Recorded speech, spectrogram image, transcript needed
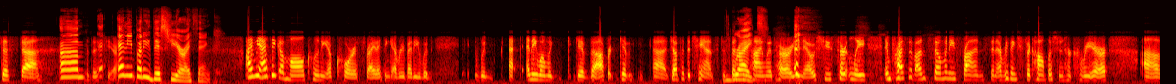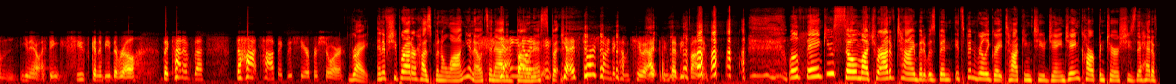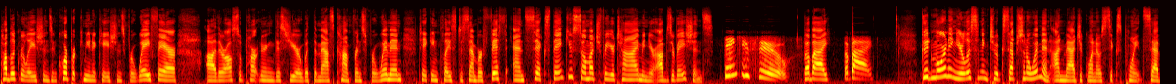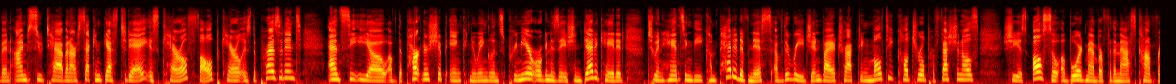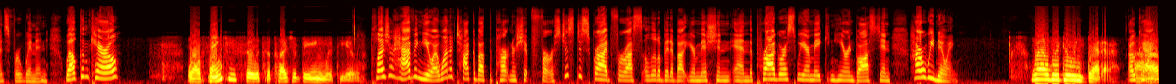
just uh, um, this year? Anybody this year, I think. I mean, I think Amal Clooney, of course, right? I think everybody would would anyone would give the oppor- give uh, jump at the chance to spend Right. some time with her. You know, she's certainly impressive on so many fronts and everything she's accomplished in her career. Um, you know, I think she's going to be the real, the kind of the the hot topic this year for sure. Right. And if she brought her husband along, you know, it's an added yeah, know, bonus. if- but yeah, if George wanted to come too, I think that'd be fine. Well, thank you so much. We're out of time, but it was been it's been really great talking to you, Jane. Jane Carpenter. She's the head of public relations and corporate communications for Wayfair. Uh, they're also partnering this year with the Mass Conference for Women, taking place December fifth and sixth. Thank you so much for your time and your observations. Thank you, Sue. Bye bye. Bye bye. Good morning. You're listening to Exceptional Women on Magic 106.7. I'm Sue Tabb, and our second guest today is Carol Fulp. Carol is the president and CEO of the Partnership Inc., New England's premier organization dedicated to enhancing the competitiveness of the region by attracting multicultural professionals. She is also a board member for the Mass Conference for Women. Welcome, Carol. Well, thank you, Sue. It's a pleasure being with you. Pleasure having you. I want to talk about the partnership first. Just describe for us a little bit about your mission and the progress we are making here in Boston. How are we doing? Well, we're doing better. Okay. Uh,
